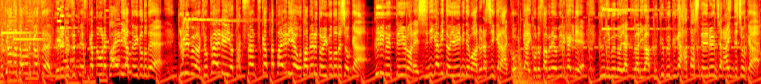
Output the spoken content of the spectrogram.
で今日のトロールコースグリムズペスカトーレパエリアということでグリムは魚介類をたくさん使ったパエリアを食べるということでしょうか。グリムっていうのはね死神という意味でもあるらしいから今回このサムネを見る限りグリムの役割はプクプクが果たしているんじゃないんでしょうか。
